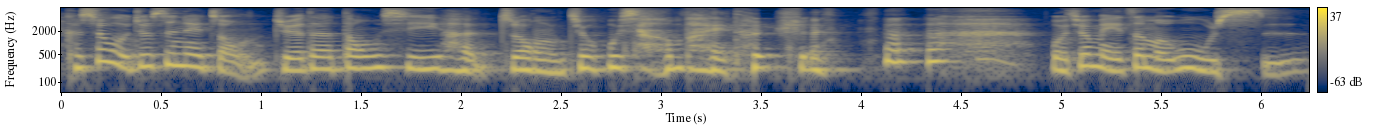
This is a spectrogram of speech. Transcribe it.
可是我就是那种觉得东西很重就不想买的人，我就没这么务实。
